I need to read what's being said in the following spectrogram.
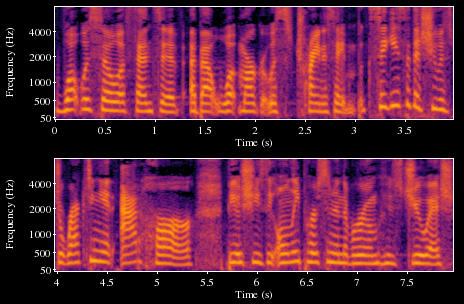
what was so offensive about what Margaret was trying to say. Siggy said that she was directing it at her because she's the only person in the room who's Jewish,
